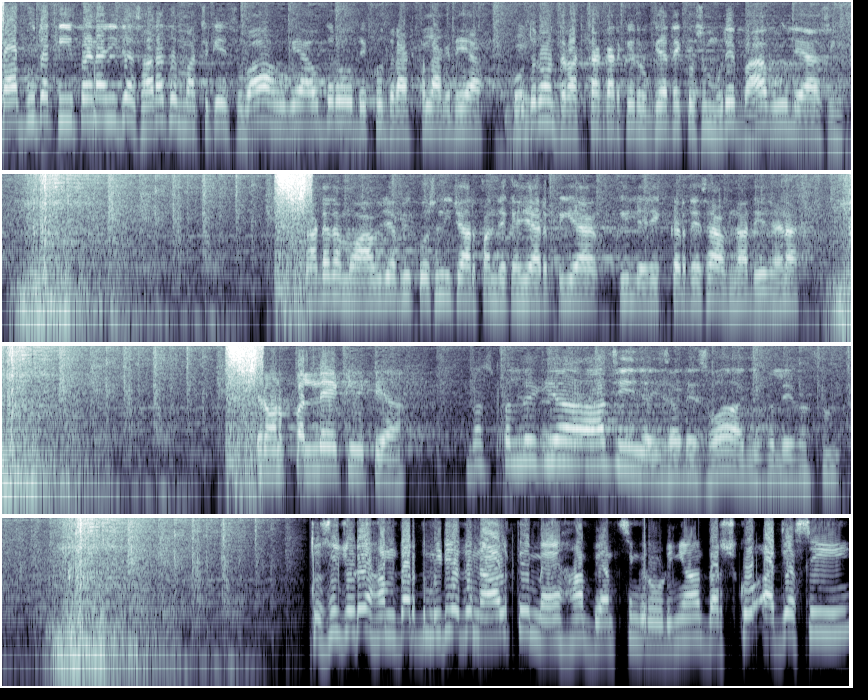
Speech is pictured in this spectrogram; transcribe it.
ਬਾਬੂ ਦਾ ਕੀ ਪੈਣਾ ਜੀ? ਦਾ ਸਾਰਾ ਕੁਝ ਮੱਚ ਕੇ ਸਵਾਹ ਹੋ ਗਿਆ ਉਧਰ ਉਹ ਦੇਖੋ ਦਰਖਤ ਲੱਗਦੇ ਆ। ਉਧਰੋਂ ਦਰਖਤਾਂ ਕਰਕੇ ਰੁਕ ਗਿਆ ਤੇ ਕੁਝ ਮੂਰੇ ਬਾਹ ਬੂ ਲਿਆ ਸੀ। ਸਾਡਾ ਤਾਂ ਮੁਆਵਜ਼ਾ ਵੀ ਕੁਝ ਨਹੀਂ 4-5000 ਰੁਪਿਆ ਕਿੱਲੇ ਦੇ ਏਕੜ ਦੇ ਹਿਸਾਬ ਨਾਲ ਦੇ ਦੇਣਾ। ਫਿਰ ਹੁਣ ਪੱਲੇ ਕੀ ਪਿਆ? ਬਸ ਪੱਲੇ ਕੀ ਆ ਆਹ ਚੀਜ਼ ਆਈ ਸਾਡੇ ਸੁਆਹ ਜੀ ਪੱਲੇ ਬਸ। ਤੁਸੀਂ ਜੁੜੇ ਹਮਦਰਦ ਮੀਡੀਆ ਦੇ ਨਾਲ ਤੇ ਮੈਂ ਹਾਂ ਬੇਅੰਤ ਸਿੰਘ ਰੋੜੀਆਂ ਦਰਸ਼ਕੋ ਅੱਜ ਅਸੀਂ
